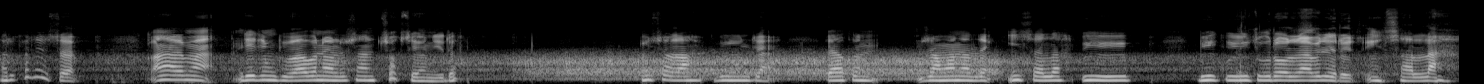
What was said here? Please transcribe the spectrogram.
Arkadaşlar kanalıma dediğim gibi abone olursanız çok sevinirim. İnşallah büyüyünce yakın zamanlarda inşallah büyüyüp büyük bir YouTuber olabiliriz inşallah.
